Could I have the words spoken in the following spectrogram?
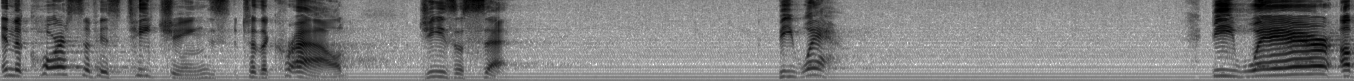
In the course of his teachings to the crowd, Jesus said, Beware. Beware of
